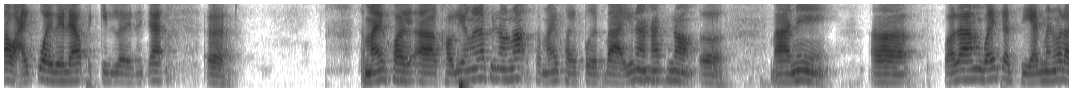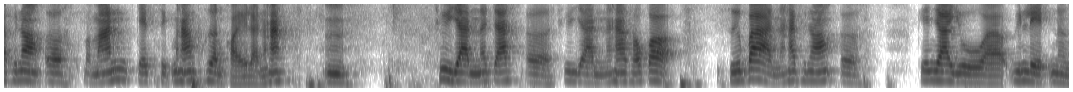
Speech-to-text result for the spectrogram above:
ถวายกล้วยไปแล้วไปกินเลยนะจ๊ะเออ สมัยคอยอ่าเขาเลี้ยงนะพี่น้องเนาะสมัยคอยเปิดบ่ายอยู่นะฮะพี่น้องเออบ่านี่เอ่อฝรั่งไว้เกษียณมันว่าล่ะพี่น้องเออประมาณเจ็ดสิบนะฮะเพื่อนคอยแหละนะฮะอืมชื่อยันนะจ๊ะเออชื่อยันนะฮะเขาก็ซื้อบ้านนะฮะพี่น้องเออเพียนยาอยู่วินเลจหนึ่ง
